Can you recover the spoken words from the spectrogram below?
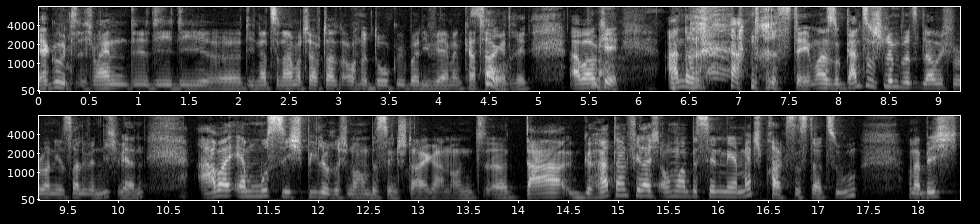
Ja gut, ich meine, die, die, die, äh, die Nationalmannschaft hat auch eine Doku über die WM in Katar So. gedreht. Aber okay, andere, anderes Thema. So ganz so schlimm wird es, glaube ich, für Ronnie O'Sullivan nicht werden. Aber er muss sich spielerisch noch ein bisschen steigern. Und äh, da gehört dann vielleicht auch mal ein bisschen mehr Matchpraxis dazu. Und da bin ich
